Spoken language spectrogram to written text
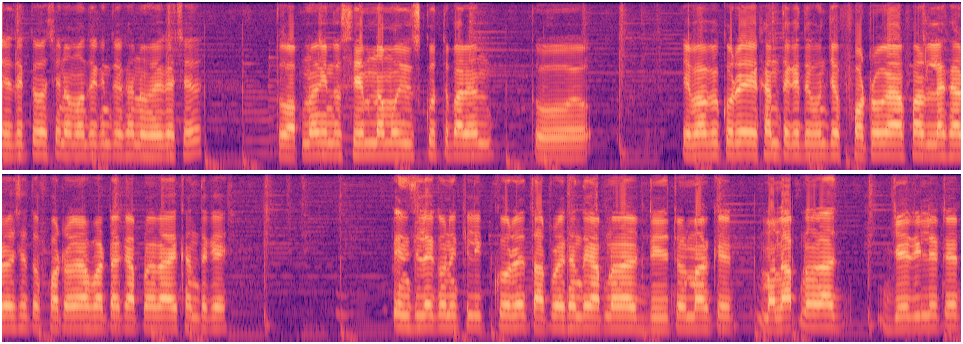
এই দেখতে পাচ্ছেন আমাদের কিন্তু এখানে হয়ে গেছে। তো আপনারা কিন্তু সেম নামও ইউজ করতে পারেন। তো এভাবে করে এখান থেকে দেখুন যে ফটোগ্রাফার লেখা রয়েছে। তো ফটোগ্রাফারটাকে আপনারা এখান থেকে পেন্সিল আইকনে ক্লিক করে তারপর এখান থেকে আপনারা ডিজিটাল মার্কেট মানে আপনারা যে রিলেটেড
